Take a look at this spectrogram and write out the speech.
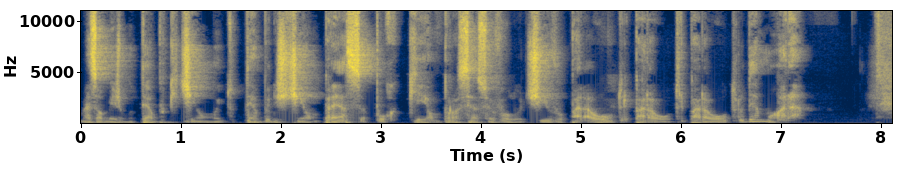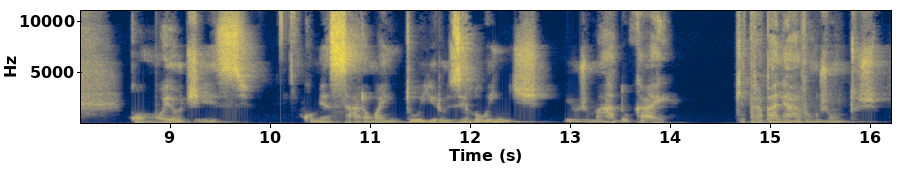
mas ao mesmo tempo que tinham muito tempo, eles tinham pressa, porque um processo evolutivo para outro e para outro e para outro demora. Como eu disse, começaram a intuir os Eloins e os Mardukai, que trabalhavam juntos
